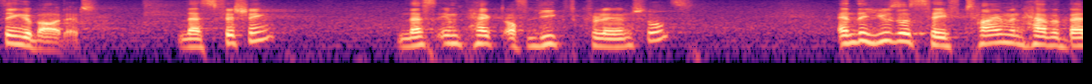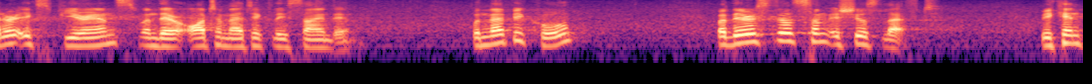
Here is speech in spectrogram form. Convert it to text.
think about it less phishing, less impact of leaked credentials, and the users save time and have a better experience when they're automatically signed in. Wouldn't that be cool? But there are still some issues left. We can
